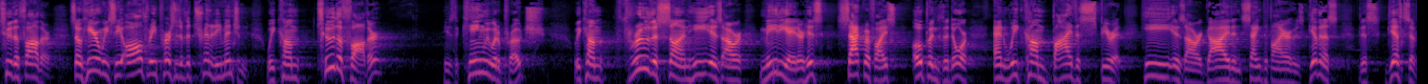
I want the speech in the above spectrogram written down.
to the Father. So here we see all three persons of the Trinity mentioned. We come to the Father, He's the King we would approach. We come through the Son, He is our mediator. His sacrifice opened the door. And we come by the Spirit. He is our guide and sanctifier who's given us this gifts of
